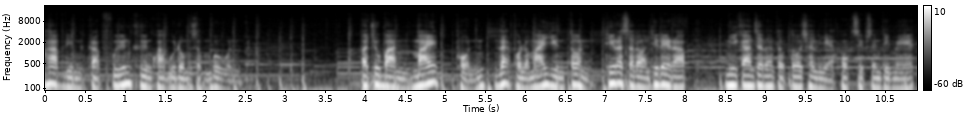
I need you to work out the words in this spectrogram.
ภาพดินกลับฟื้นคืนความอุดมสมบูรณ์ ปัจจุบันไม้ผลและผลไม้ยืนต้นที่รัษฎรที่ได้รับ มีการเจริญเติบโตเฉลี่ย 60 เซนติเมตร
